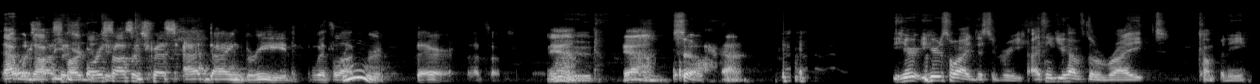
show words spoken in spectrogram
that or would not be sausage, hard or to do. sausage fest at dying breed with lockeford there that sounds Yeah, Dude. yeah. So Yeah. here, here's why I disagree. I think you have the right company.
